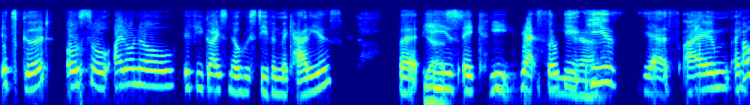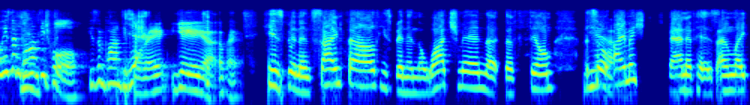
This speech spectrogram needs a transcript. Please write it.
it's good. Also, I don't know if you guys know who Stephen McHattie is, but he's a Ye- yes. So he Yeah. he is yes. I'm. I, Oh, he's in huge Pontypool. He's in Pontypool, Yeah. right? Yeah, yeah, yeah. Okay. He's been in Seinfeld. He's been in The Watchmen, the the film. Yeah. So I'm a fan of his. I'm like,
